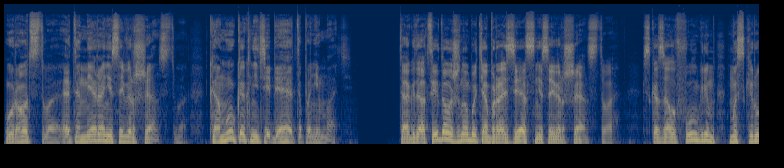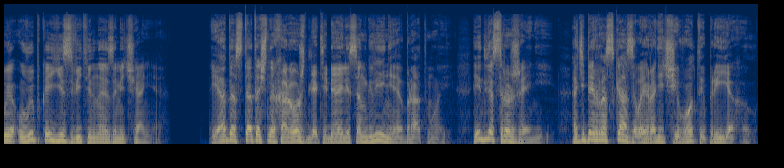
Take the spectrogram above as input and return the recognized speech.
Уродство – это мера несовершенства. Кому, как не тебе, это понимать? Тогда ты должно быть образец несовершенства, сказал Фулгрим, маскируя улыбкой язвительное замечание. «Я достаточно хорош для тебя или сангвиния, брат мой, и для сражений. А теперь рассказывай, ради чего ты приехал.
